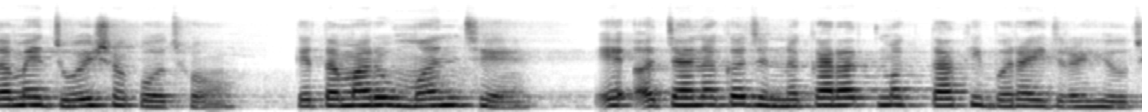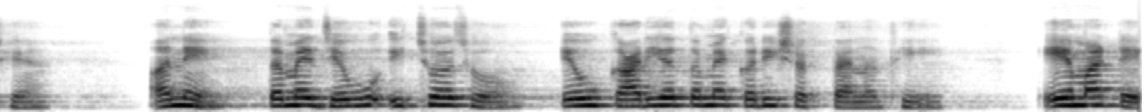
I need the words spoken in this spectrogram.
તમે જોઈ શકો છો કે તમારું મન છે, એ અચાનક જ નકારાત્મકતાથી ભરાઈ જ રહ્યું છે. અને તમે જેવું ઈચ્છો છો, એવું કાર્ય તમે કરી શકતા નથી. એ માટે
